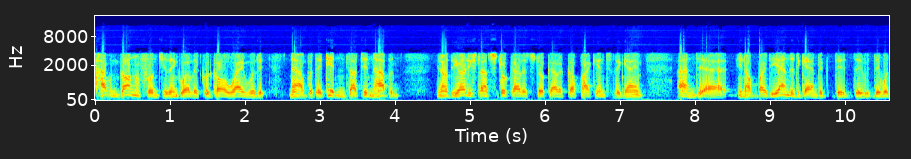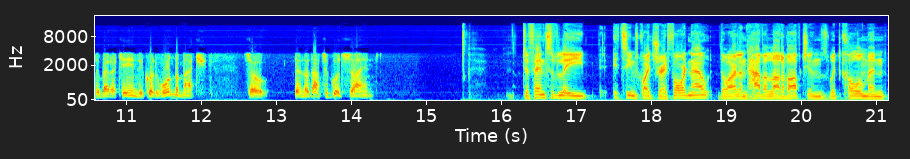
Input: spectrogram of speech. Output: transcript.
haven't gone in front, you think, well, they could go away with it now, but they didn't. That didn't happen. You know, the Irish lads stuck at it, stuck at it, got back into the game, and uh, you know, by the end of the game, they, they, they were the better team. They could have won the match. So, you know, that's a good sign. Defensively, it seems quite straightforward now. Though Ireland have a lot of options with Coleman,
